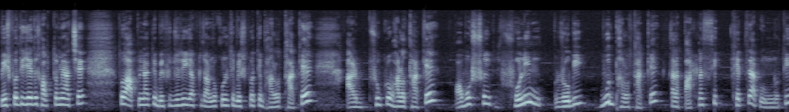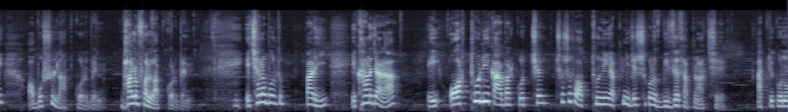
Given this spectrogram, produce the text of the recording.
বৃহস্পতি যেহেতু সপ্তমে আছে, তো আপনাকে যদি আপনার জন্মকুণ্ডলিতে বৃহস্পতি ভালো থাকে আর শুক্র ভালো থাকে, অবশ্যই শনি, রবি, বুধ ভালো থাকে, তাহলে পার্টনারশিপ ক্ষেত্রে আপনি উন্নতি অবশ্যই লাভ করবেন, ভালো ফল লাভ করবেন। এছাড়া বলতে পারি, এখানে যারা এই অর্থ নিয়ে কারবার করছেন, ছোটো ছোটো অর্থ নিয়ে আপনি নিজস্ব কোনো বিজনেস আপনার আছে আপনি কোনো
